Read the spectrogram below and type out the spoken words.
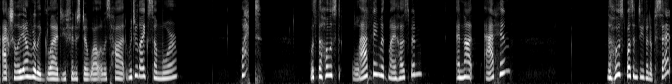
Actually, I'm really glad you finished it while it was hot. Would you like some more? What? Was the host laughing with my husband and not at him? The host wasn't even upset?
